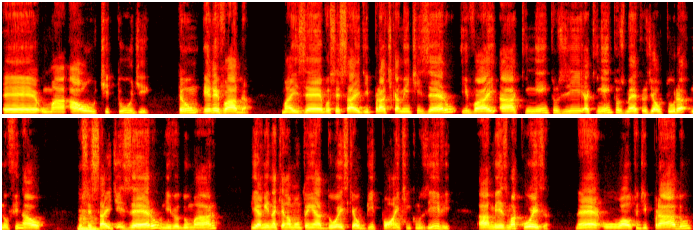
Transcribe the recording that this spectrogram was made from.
é, uma altitude tão elevada mas é você sai de praticamente zero e vai a 500, e, a 500 metros de altura no final. Você uhum. sai de zero, nível do mar, e ali naquela montanha 2, que é o B-Point, inclusive, a mesma coisa, né? O Alto de Prado,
